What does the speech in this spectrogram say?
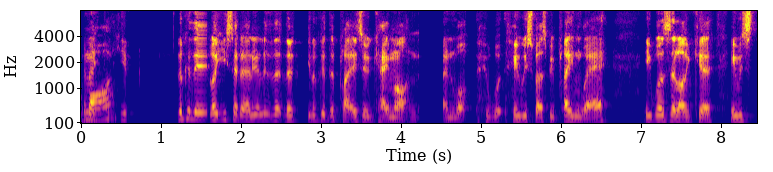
Like, you look at the like you said earlier. The, the, you look at the players who came on and what who who was supposed to be playing where. It was like uh, it was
